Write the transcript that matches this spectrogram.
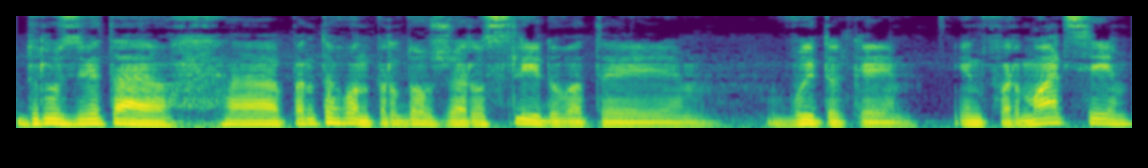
Друзі, вітаю. Е, Пентагон продовжує розслідувати витоки інформації, Е,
